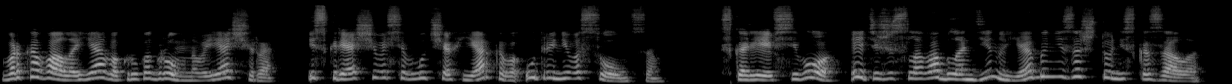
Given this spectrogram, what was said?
Ворковала я вокруг огромного ящера, искрящегося в лучах яркого утреннего солнца. Скорее всего, эти же слова блондину я бы ни за что не сказала,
